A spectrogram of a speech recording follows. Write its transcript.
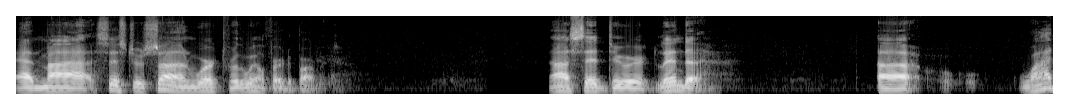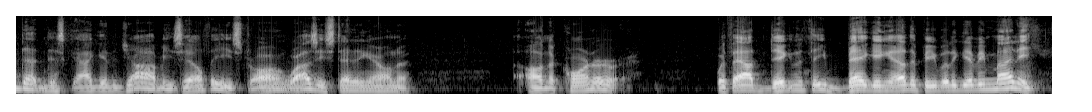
And my sister's son worked for the welfare department. And I said to her, Linda, uh, why doesn't this guy get a job? He's healthy, he's strong. Why is he standing there on the on the corner without dignity, begging other people to give him money?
